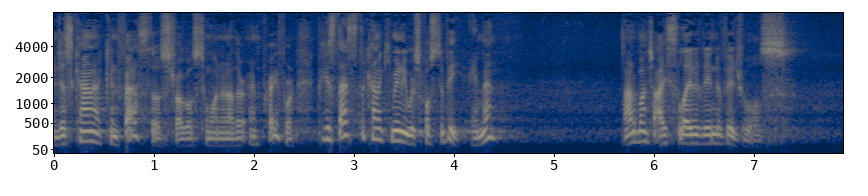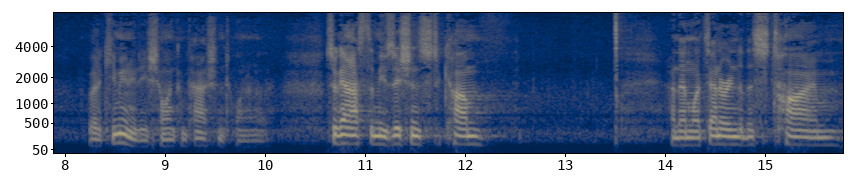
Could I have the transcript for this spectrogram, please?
and just kind of confess those struggles to one another and pray for it. Because that's the kind of community we're supposed to be. Amen? Not a bunch of isolated individuals, but a community showing compassion to one another. So, we're going to ask the musicians to come. And then let's enter into this time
